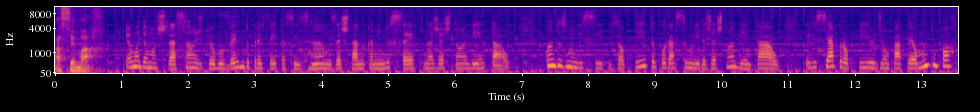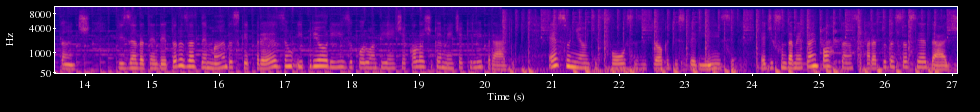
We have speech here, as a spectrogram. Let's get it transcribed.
a SEMAR. É uma demonstração de que o governo do prefeito Assis Ramos está no caminho certo na gestão ambiental, quando os municípios optam por assumir a gestão ambiental, eles se apropriam de um papel muito importante, visando atender todas as demandas que prezam e priorizam por um ambiente ecologicamente equilibrado. Essa união de forças e troca de experiência é de fundamental importância para toda a sociedade,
